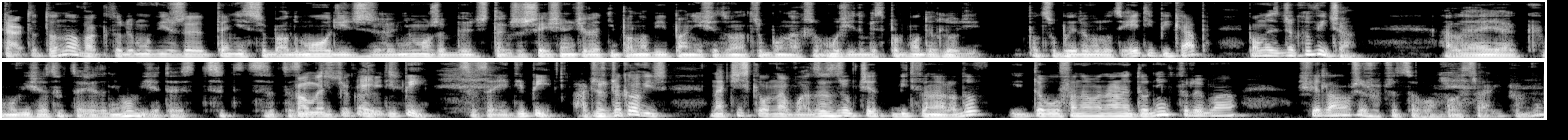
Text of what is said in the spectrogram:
Tak. To, to Nowak, który mówi, że tenis trzeba odmłodzić, że nie może być tak, że 60-letni panowie i panie siedzą na trybunach, że musi to być sport młodych ludzi. Potrzebuje rewolucji. ATP Cup, pomysł Dżokowicza. Ale jak mówi się o sukcesie, to nie mówi się, to jest sukces ATP. Sukces ATP. A Chociaż Dżokowicz naciskał na władzę, zróbcie bitwę narodów i to był fenomenalny turniej, który ma świetlaną przyszłość przed sobą w Australii, prawda?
